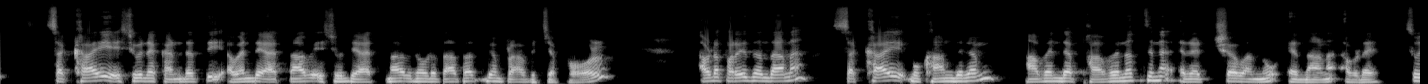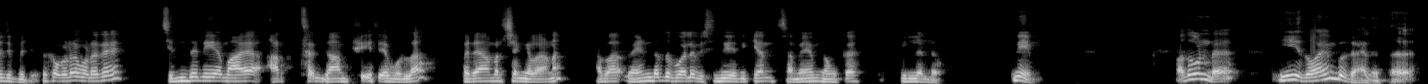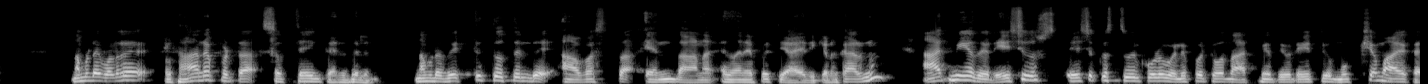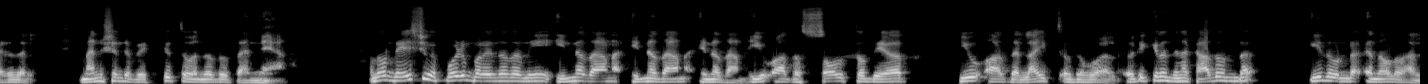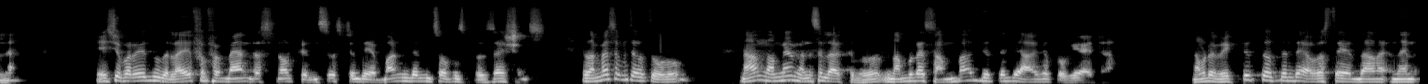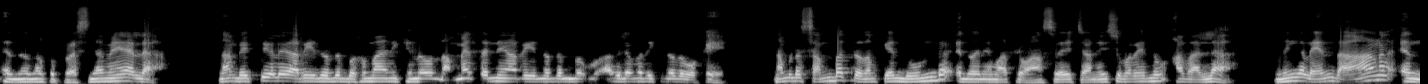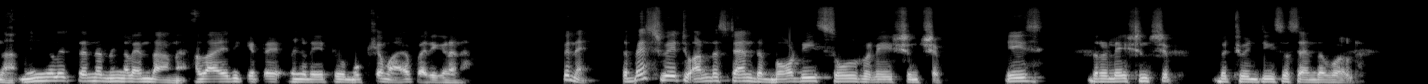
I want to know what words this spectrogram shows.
സഖായി യേശുവിനെ കണ്ടെത്തി അവന്റെ ആത്മാവ് യേശുവിന്റെ ആത്മാവിനോട് താതാത്മ്യം പ്രാപിച്ചപ്പോൾ അവിടെ പറയുന്നത് എന്താണ്? സഖായി മുഖാന്തരം അവന്റെ ഭവനത്തിന് രക്ഷ വന്നു എന്നാണ് അവിടെ സൂചിപ്പിച്ചത്. ഇതൊക്കെ വളരെ വളരെ ചിന്തനീയമായ അർത്ഥഗാംഭീര്യമുള്ള പരാമർശങ്ങളാണ്. അവ വേണ്ടതുപോലെ വിശദീകരിക്കാൻ സമയം നമുക്ക് ഇല്ലല്ലോ. ഇനിയും അതുകൊണ്ട് ഈ നോയമ്പ് കാലത്ത് നമ്മുടെ വളരെ പ്രധാനപ്പെട്ട ശ്രദ്ധയും കരുതലും നമ്മുടെ വ്യക്തിത്വത്തിന്റെ അവസ്ഥ എന്താണ് എന്നതിനെപ്പറ്റി ആയിരിക്കണം. കാരണം ആത്മീയതയുടെ യേശു യേശുക്രിസ്തുവിൽ കൂടെ വെളിപ്പെട്ടു വന്ന ആത്മീയതയുടെ ഏറ്റവും മുഖ്യമായ കരുതൽ മനുഷ്യന്റെ വ്യക്തിത്വം എന്നത് തന്നെയാണ്. അതുകൊണ്ട് യേശു എപ്പോഴും പറയുന്നത് നീ ഇന്നതാണ് ഇന്നതാണ് ഇന്നതാണ്. You are the salt of the earth you are the light of the world ഒരിക്കലും നിനക്ക് അതുണ്ട് ഇതുണ്ട് എന്നുള്ളതല്ല. യേശു പറയുന്നത് life of a man does not consist in the abundance of his possessions നമ്മെ സംബന്ധിച്ചിടത്തോളം നാം നമ്മെ മനസ്സിലാക്കുന്നത് നമ്മുടെ സമ്പാദ്യത്തിന്റെ ആകെ തുകയായിട്ടാണ്. നമ്മുടെ വ്യക്തിത്വത്തിന്റെ അവസ്ഥ എന്താണ് എന്ന് നമുക്ക് പ്രശ്നമേ അല്ല. നാം വ്യക്തികളെ അറിയുന്നതും ബഹുമാനിക്കുന്നതും നമ്മെ തന്നെ അറിയുന്നതും വിലമതിക്കുന്നതും ഒക്കെ നമ്മുടെ സമ്പത്ത് നമുക്ക് എന്തുണ്ട് എന്നതിനെ മാത്രം ആശ്രയിച്ചാണ് യേശു പറയുന്നു അതല്ല നിങ്ങൾ എന്താണ് എന്ന് നിങ്ങളിൽ തന്നെ നിങ്ങൾ എന്താണ് അതായിരിക്കട്ടെ നിങ്ങളുടെ ഏറ്റവും മുഖ്യമായ പരിഗണന. പിന്നെ the best way to understand the body soul relationship is the relationship between Jesus and the world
